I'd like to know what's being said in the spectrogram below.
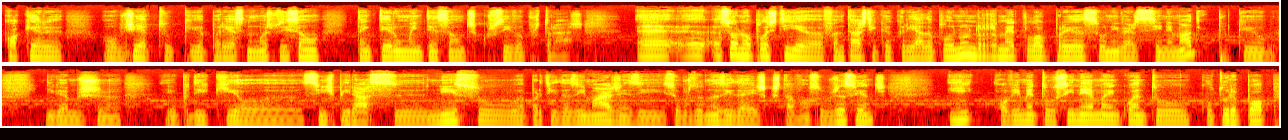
qualquer objeto que aparece numa exposição tem que ter uma intenção discursiva por trás. A, a, a sonoplastia fantástica criada pelo Nuno remete logo para esse universo cinemático, porque eu, digamos, eu pedi que ele se inspirasse nisso a partir das imagens e, sobretudo, nas ideias que estavam subjacentes. E, obviamente, o cinema, enquanto cultura pop,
